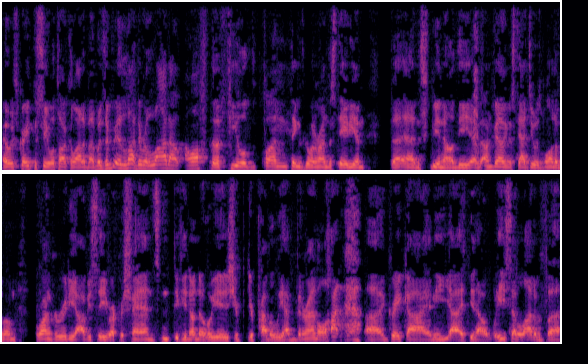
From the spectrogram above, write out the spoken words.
it was great to see. We'll talk a lot about, it. but a, a lot. There were a lot of off the field fun things going around the stadium. The, and you know the uh, unveiling the statue was one of them. Ron Garuti, obviously Rutgers fans. If you don't know who he is, you're, you're probably haven't been around a lot. Uh, great guy, and he, uh, you know, he said a lot of uh,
